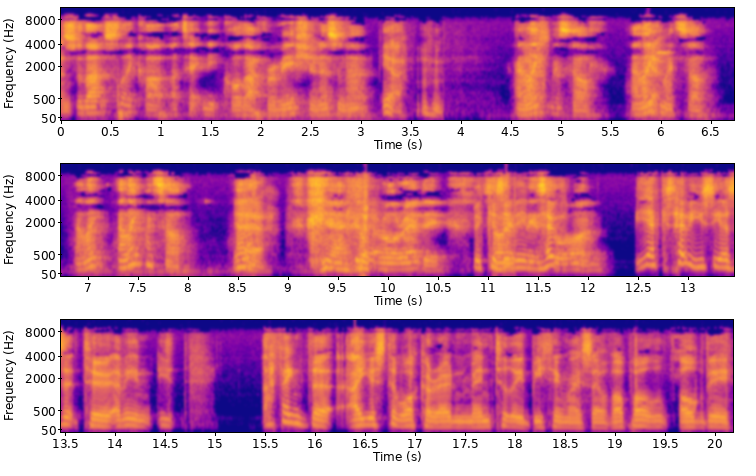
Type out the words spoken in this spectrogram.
And- so that's like a, a technique called affirmation, isn't it? Yeah. hmm I like myself. I like Yeah. myself. I like I like myself. Yeah. yeah, I feel it already. Because Sorry, I mean, how, go on. Yeah, because how easy is it to? I mean, you, I find that I used to walk around mentally beating myself up all all day,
